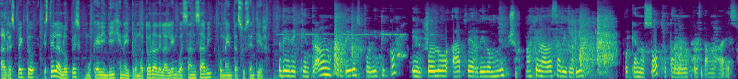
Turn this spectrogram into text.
Al respecto, Estela López, mujer indígena y promotora de la lengua Sabi, comenta su sentir. Desde que entraron los partidos políticos, el pueblo ha perdido mucho, más que nada sabiduría porque nosotros también nos prestamos a eso.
